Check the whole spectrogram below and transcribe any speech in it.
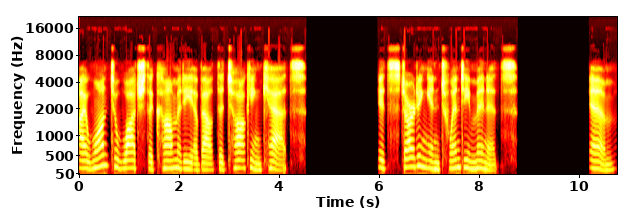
I want to watch the comedy about the talking cats. It's starting in 20 minutes. M.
